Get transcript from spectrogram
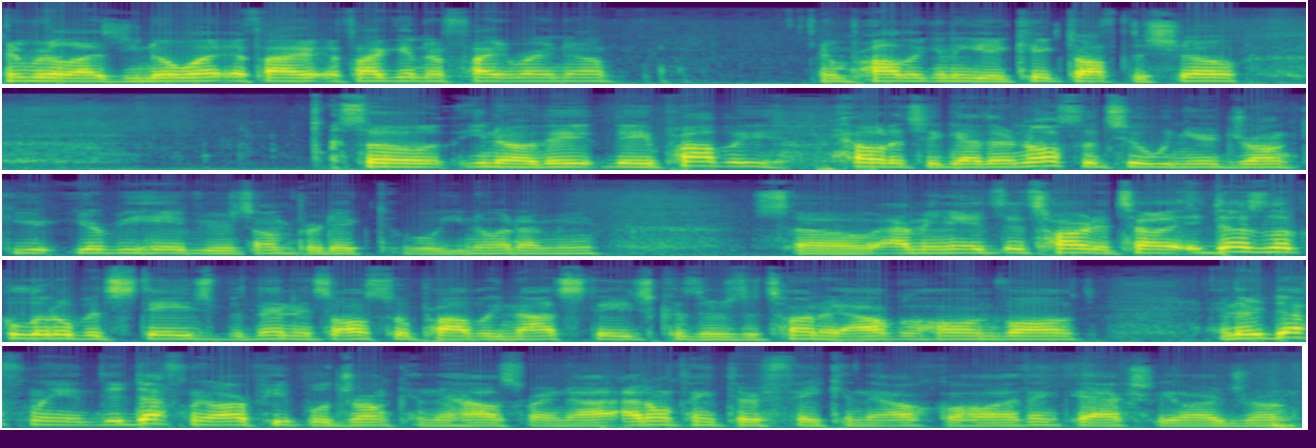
and realized, you know what, if I if I get in a fight right now, I'm probably going to get kicked off the show. So you know they they probably held it together, and also too when you're drunk, your, your behavior is unpredictable. You know what I mean? So I mean, it's it's hard to tell. It does look a little bit staged, but then it's also probably not staged because there's a ton of alcohol involved, and there definitely there definitely are people drunk in the house right now. I don't think they're faking the alcohol. I think they actually are drunk.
